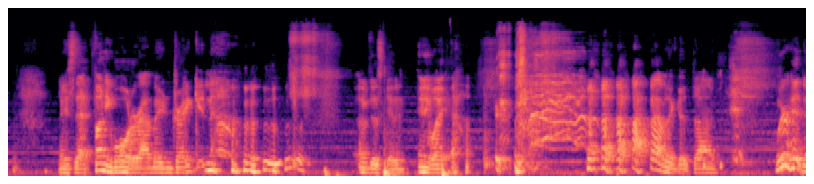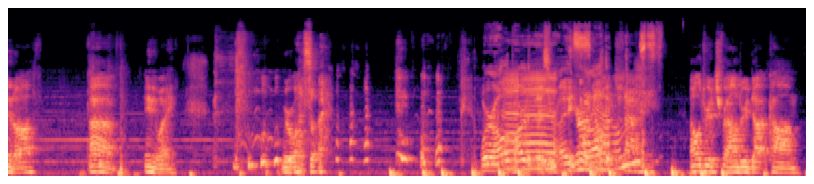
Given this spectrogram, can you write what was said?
it's that funny water I've been drinking. I'm just kidding. Anyway, uh I'm having a good time. We're hitting it off. Um, anyway, where was I? We're all a part of this, Uh, right? You're We're all on Sounds- EldritchFoundry.com.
